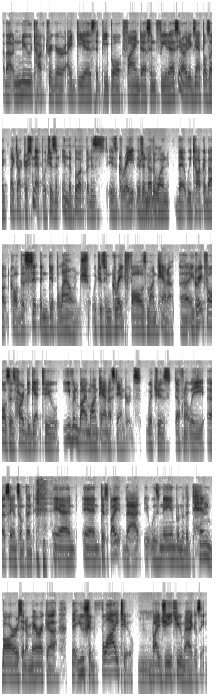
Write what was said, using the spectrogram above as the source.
about new talk trigger ideas that people find us and feed us. You know, examples like like Dr. Snip, which isn't in the book but is is great. There's another mm-hmm. one that we talk about called the Sip and Dip Lounge, which is in Great Falls, Montana. Uh, and Great Falls is hard to get to even by Montana standards, which is definitely uh, saying something. and and despite that, it was named one of the 10 bars in America that you should fly to mm. by GQ magazine,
